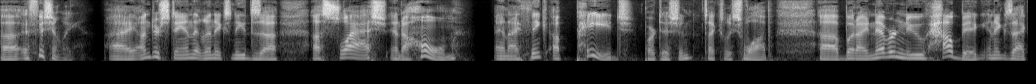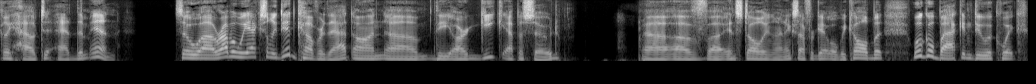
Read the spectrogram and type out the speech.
uh, efficiently. I understand that Linux needs a, a slash and a home, and I think a page partition. It's actually swap, uh, but I never knew how big and exactly how to add them in. So, uh, Robert, we actually did cover that on um, the our geek episode uh, of uh, installing Linux. I forget what we called, but we'll go back and do a quick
